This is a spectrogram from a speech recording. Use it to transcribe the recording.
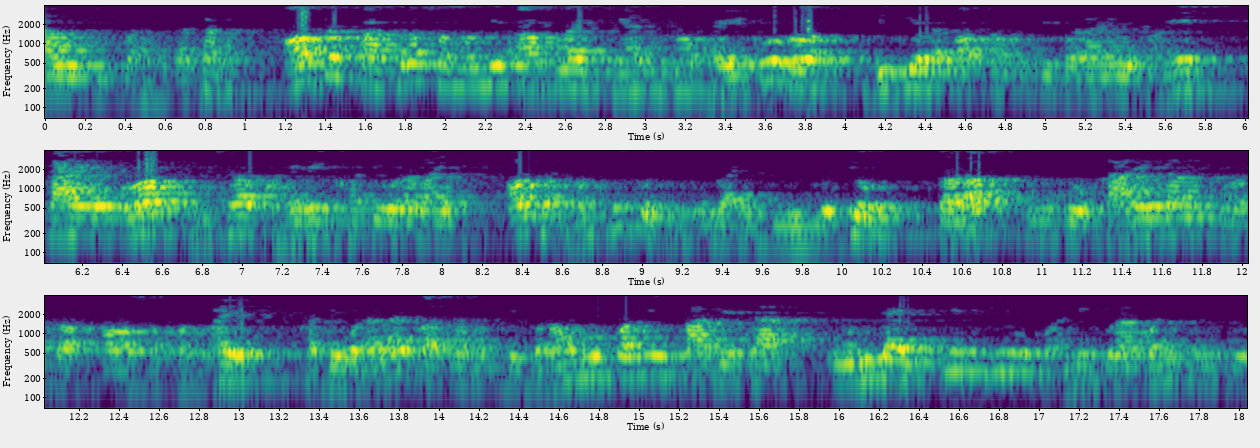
आलोचित बनेका छन्। अर्थशास्त्र सम्बन्धी आफूलाई ज्ञान नभएको र विज्ञलाई अर्थमन्त्री बनायो भने कायपलट हुन्छ भनेरै खतिवटालाई अर्थमन्त्रीको जिम्मेवारी दिएको थियो। तर उनको कार्यकाल पूर्णत असफल भए खतिवटालाई अर्थमन्त्री बनाउनु पर्ने बाध्यता ओलीलाई के थियो भन्ने कुरा पनि उनको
